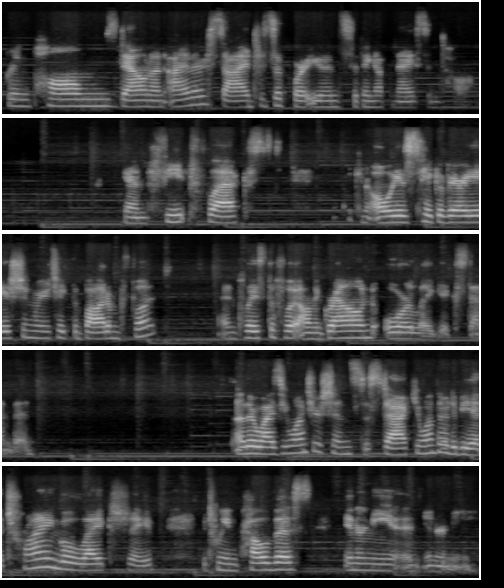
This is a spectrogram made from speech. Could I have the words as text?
Bring palms down on either side to support you in sitting up nice and tall. Again, feet flexed. You can always take a variation where you take the bottom foot and place the foot on the ground or leg extended. Otherwise, you want your shins to stack. You want there to be a triangle like shape between pelvis, inner knee, and inner knee.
